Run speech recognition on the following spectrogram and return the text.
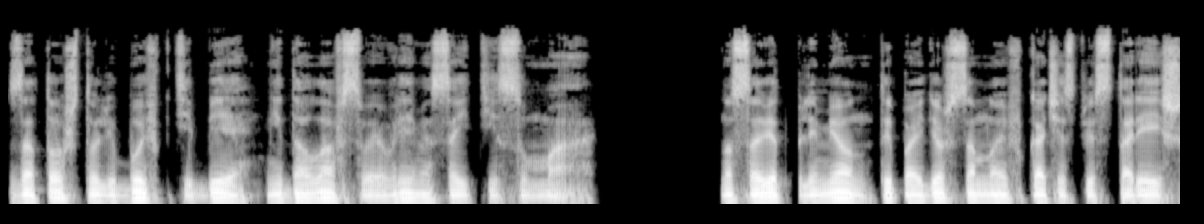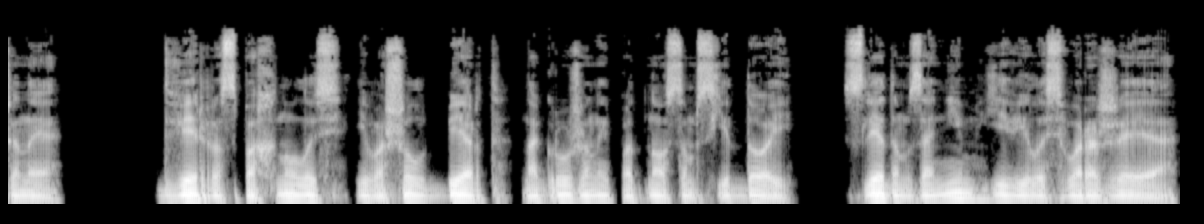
За то, что любовь к тебе не дала в свое время сойти с ума. На совет племен ты пойдешь со мной в качестве старейшины. Дверь распахнулась, и вошел Берт, нагруженный подносом с едой. Следом за ним явилась ворожея.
